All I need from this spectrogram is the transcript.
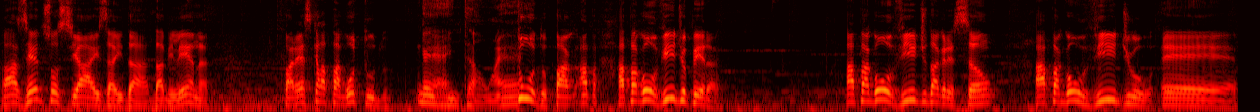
As redes sociais aí da, da Milena, parece que ela apagou tudo. É, então. É... Tudo. Apagou o vídeo, Pera? apagou o vídeo da agressão, apagou o vídeo. É...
